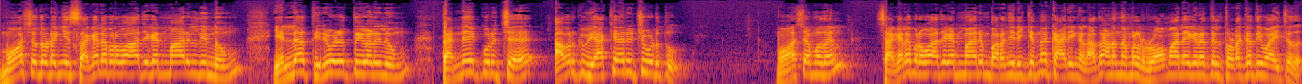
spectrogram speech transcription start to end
മോശ തുടങ്ങി സകല പ്രവാചകന്മാരിൽ നിന്നും എല്ലാ തിരുവഴുത്തുകളിലും തന്നെക്കുറിച്ച് അവർക്ക് വ്യാഖ്യാനിച്ചു കൊടുത്തു. മോശ മുതൽ സകല പ്രവാചകന്മാരും പറഞ്ഞിരിക്കുന്ന കാര്യങ്ങൾ. അതാണ് നമ്മൾ റോമാലേഖനത്തിൽ തുടക്കത്തിൽ വായിച്ചത്.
